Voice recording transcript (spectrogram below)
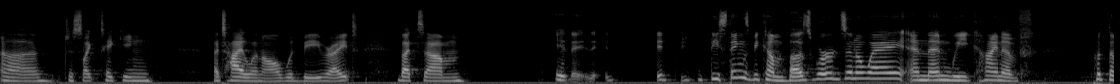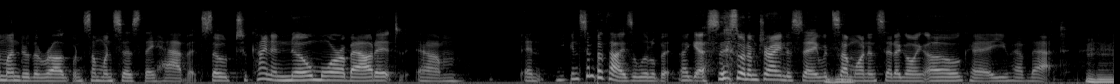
uh, just like taking a Tylenol would be, right? But um, it, it, it, these things become buzzwords in a way, and then we kind of put them under the rug when someone says they have it. So to kind of know more about it, um, and you can sympathize a little bit, I guess, is what I'm trying to say with mm-hmm. someone instead of going, "Oh, okay, you have that." Mm-hmm.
